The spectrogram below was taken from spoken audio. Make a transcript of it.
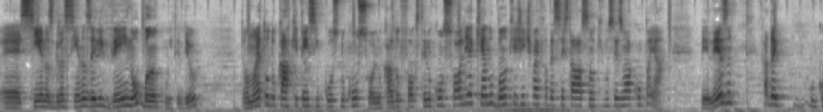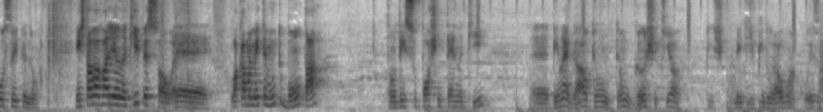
é, Sienas, Gran Sienas, ele vem no banco, entendeu? Então não é todo carro que tem esse encosto no console. No caso do Fox tem no console e aqui é no banco e a gente vai fazer essa instalação que vocês vão acompanhar. Beleza? Cadê o encosto aí, Pedrão? A gente estava avaliando aqui, pessoal, é, o acabamento é muito bom, tá? Então tem suporte interno aqui, é bem legal, tem um, tem um gancho aqui, ó, meio que de pendurar alguma coisa.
